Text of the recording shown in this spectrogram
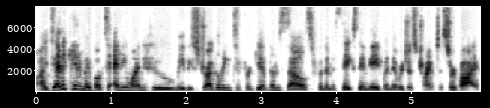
I dedicated my book to anyone who may be struggling to forgive themselves for the mistakes they made when they were just trying to survive.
